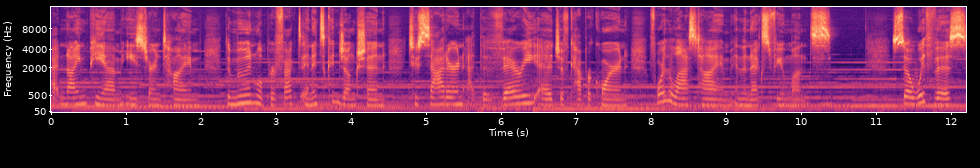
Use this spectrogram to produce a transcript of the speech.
at 9 p.m. Eastern Time, the moon will perfect in its conjunction to Saturn at the very edge of Capricorn for the last time in the next few months. So, with this,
